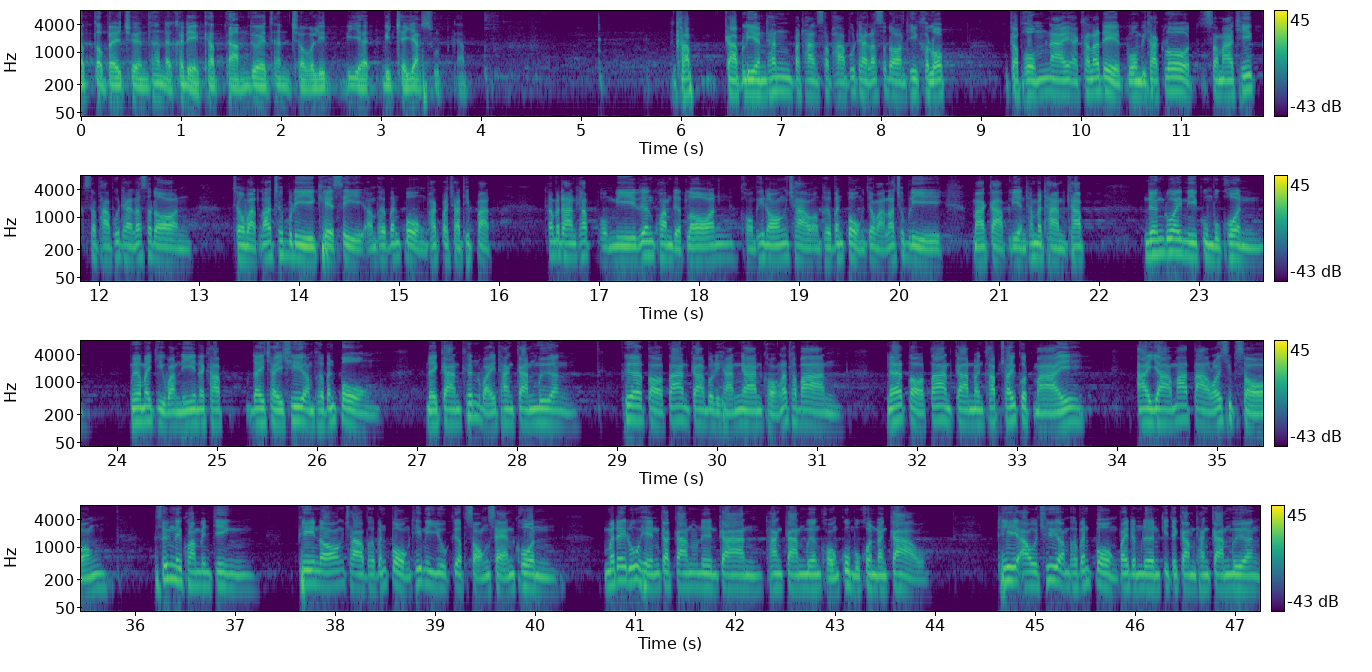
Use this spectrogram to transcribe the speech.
ครับต่อไปเชิญท่านอัครเดชครับ ตามด้วยท่านชวลิตวิยวิชยสุดครับ ครับกราบเรียนท่านประธานสภาผู้แทนราษฎรที่เคารพกับผมนายอัครเดชวงพิทักษ์โลดสมาชิก สภาผู้แทนราษฎร จังหวัดราชบุรีเขตสี่อำเภอบ้านโป่งพรรคประชาธิปัตย์ท่านประธานครับผมมีเรื่องความเดือดร้อนของพี่น้องชาวอำเภอบ้านโป่งจังหวัดราชบุรีมากราบเรียนท่านประธานครับ เนื่องด้วยมีกลุ่มบุคคลเมื่อไม่กี่วันนี้นะครับได้ใช้ชื่ออำเภอบ้านโป่งในการเคลื่อนไหวทางการเมือง พื่อต่อต้านการบริหารงานของรัฐบาล และต่อต้านการบังคับใช้กฎหมาย อาญามาตรา 112 ซึ่งในความเป็นจริง พี่น้องชาวอำเภอบ้านโป่งที่มีอยู่เกือบ 2 0 0 0 0 0 คน ไม่ได้รู้เห็นกับการดำเนินการทางการเมืองของกลุ่มบุคคลดังกล่าว ที่เอาชื่ออำเภอบ้านโป่งไปดำเนินกิจกรรมทางการเมือง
